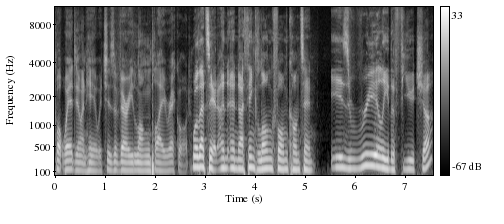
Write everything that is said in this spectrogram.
what we're doing here, which is a very long play record. well, that's it. And and I think long form content is really the future.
